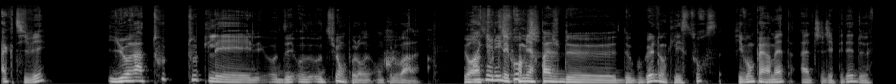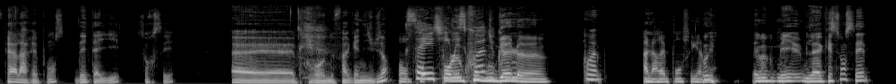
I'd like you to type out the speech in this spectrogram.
activée, il y aura tout- toutes les. au- au- Au-dessus, on, peut le- on peut le voir là. Il y aura Ah, y toutes les premières pages de, de Google, donc les sources, qui vont permettre à ChatGPT de faire la réponse détaillée, sourcée, euh, pour nous faire gagner du temps. Bon, Ça pour, pour le coup, quoi, Google coup euh, Ouais. a la réponse également. Oui. Mais la question, c'est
